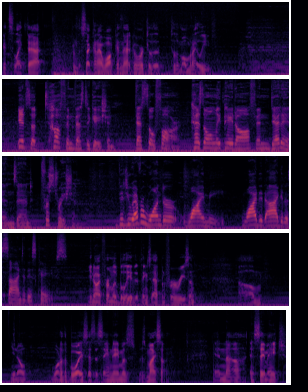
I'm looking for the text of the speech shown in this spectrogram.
it's like that from the second I walk in that door to the to the moment I leave. It's a tough investigation that so far has only paid off in dead ends and frustration. Did you ever wonder why me? Why did I get assigned to this case? You know, I firmly believe that things happen for a reason. Um, you know, one of the boys has the same name as, as my son, and uh, and same age,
